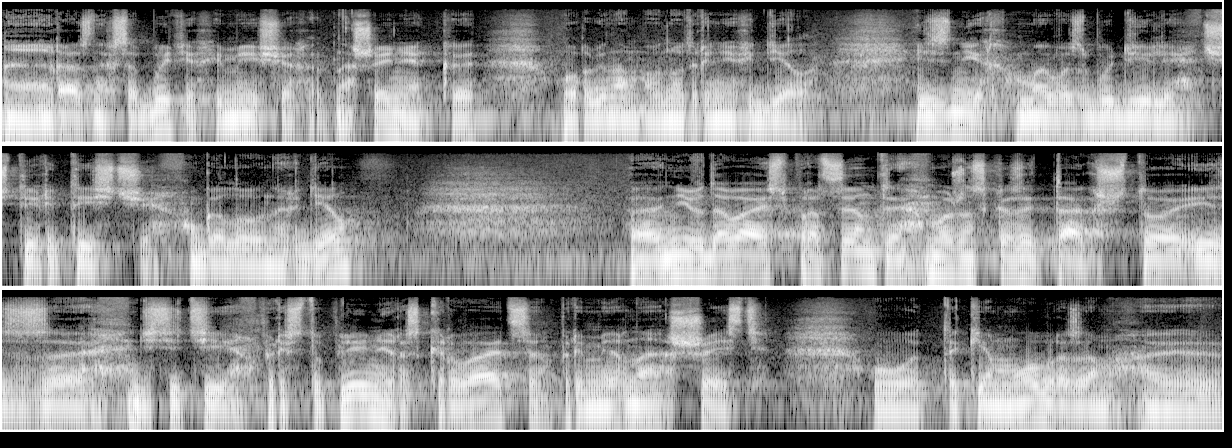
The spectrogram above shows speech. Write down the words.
э, разных событиях, имеющих отношение к органам внутренних дел. Из них мы возбудили 4 тысячи уголовных дел – не вдаваясь в проценты, можно сказать так, что из 10 э, преступлений раскрывается примерно 6. Вот. Таким образом, э,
